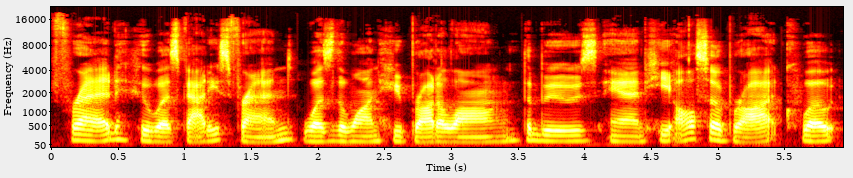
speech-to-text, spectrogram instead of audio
Fred, who was Fatty's friend, was the one who brought along the booze, and he also brought, quote,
